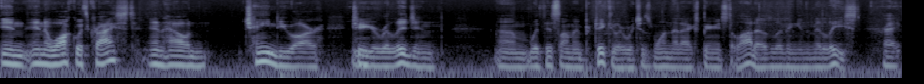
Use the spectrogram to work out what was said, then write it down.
in in a walk with Christ, and how chained you are to Mm. your religion. Um, with Islam in particular, which is one that I experienced a lot of living in the Middle East. Right.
